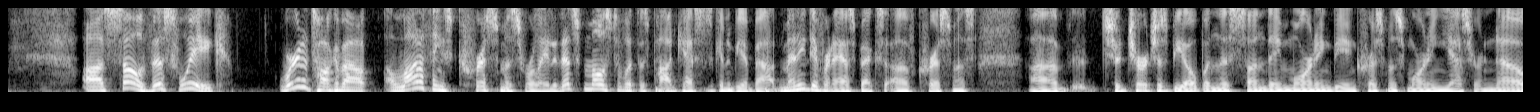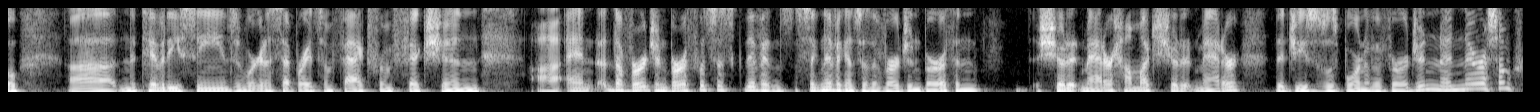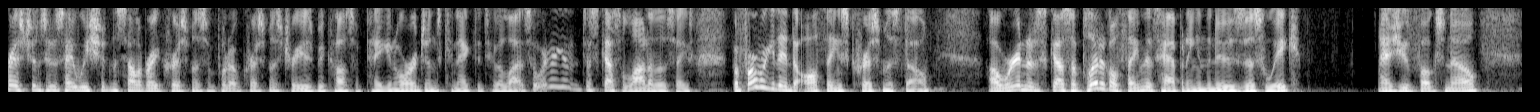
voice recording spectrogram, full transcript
Uh, so this week we're going to talk about a lot of things Christmas related. That's most of what this podcast is going to be about. Many different aspects of Christmas. Uh, should churches be open this Sunday morning, being Christmas morning? Yes or no? Uh, nativity scenes, and we're going to separate some fact from fiction. Uh, and the virgin birth. What's the significance of the virgin birth? And should it matter? How much should it matter that Jesus was born of a virgin? And there are some Christians who say we shouldn't celebrate Christmas and put up Christmas trees because of pagan origins connected to a lot. So we're going to discuss a lot of those things. Before we get into all things Christmas, though, uh, we're going to discuss a political thing that's happening in the news this week. As you folks know,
